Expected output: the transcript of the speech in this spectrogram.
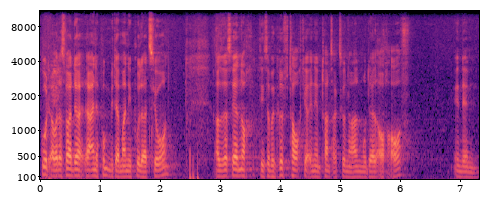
Gut, aber das war der, der eine Punkt mit der Manipulation. Also das wäre noch, dieser Begriff taucht ja in dem transaktionalen Modell auch auf, in den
